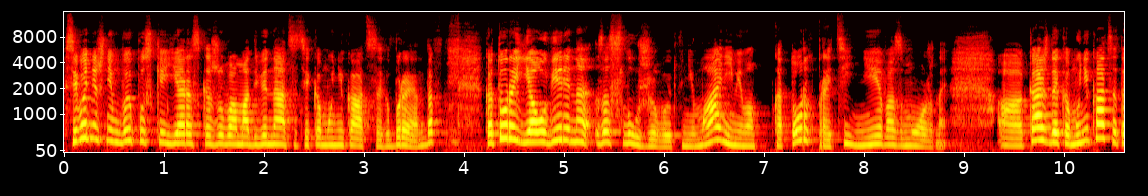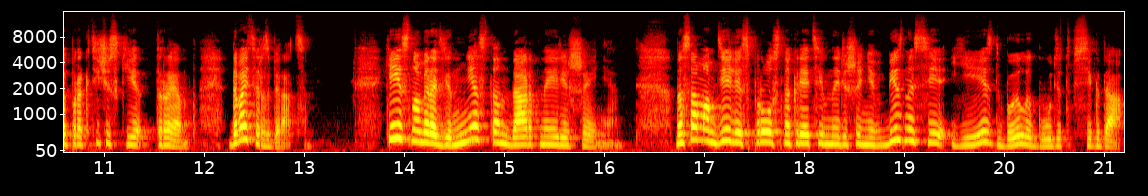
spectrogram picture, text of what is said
В сегодняшнем выпуске я расскажу вам о 12 коммуникациях брендов, которые, я уверена, заслуживают внимания, мимо которых пройти невозможно. А, каждая коммуникация – это практически тренд. Давайте разбираться. Кейс номер один – нестандартные решения. На самом деле спрос на креативные решения в бизнесе есть, был и будет всегда.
